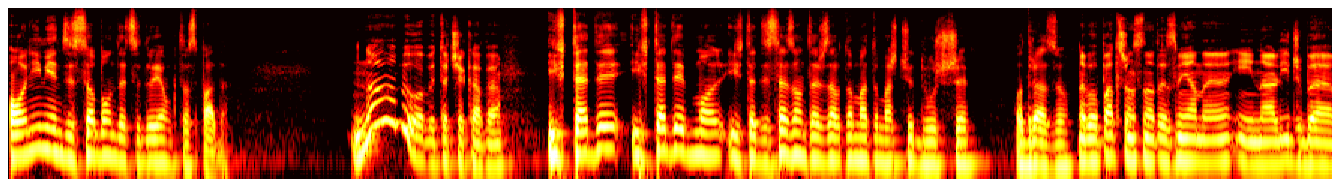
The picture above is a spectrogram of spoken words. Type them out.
oni między sobą decydują, kto spada. No, byłoby to ciekawe. I wtedy, i wtedy, i wtedy sezon też z automatu masz dłuższy od razu. No bo patrząc na te zmiany i na liczbę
